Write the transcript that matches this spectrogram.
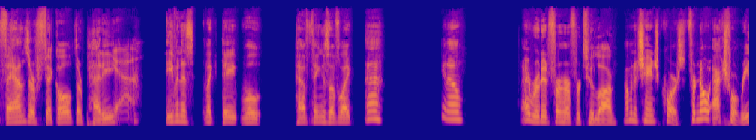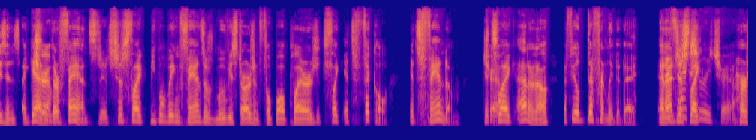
fans are fickle they're petty yeah, even as like they will have things of like eh you know i rooted for her for too long. I'm going to change course for no actual reasons. Again True. they're fans. It's just like people being fans of movie stars and football players. It's like it's fickle. It's fandom. It's like i don't know. I feel differently today. And i just like true. her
